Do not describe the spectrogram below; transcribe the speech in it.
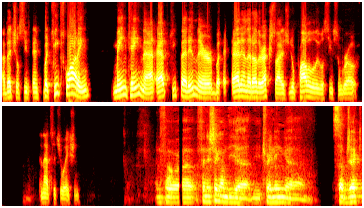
I bet you'll see. And, but keep squatting maintain that, add, keep that in there, but add in that other exercise, you'll probably will see some growth in that situation. And for uh, finishing on the uh, the training uh, subject,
